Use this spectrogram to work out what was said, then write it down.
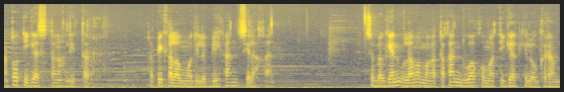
atau 3,5 liter. Tapi kalau mau dilebihkan silahkan. Sebagian ulama mengatakan 2,3 kg.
